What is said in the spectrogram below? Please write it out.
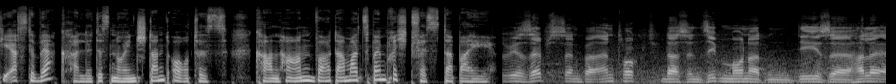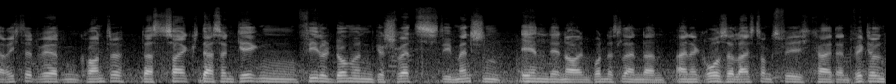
die erste Werkhalle des neuen Standortes. Karl Hahn war damals beim Richtfest dabei. Wir selbst sind beeindruckt, dass in sieben Monaten diese Halle errichtet werden konnte. Das zeigt, dass entgegen viel dummen Geschwätz die Menschen in den neuen Bundesländern eine große Leistungsfähigkeit entwickeln.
